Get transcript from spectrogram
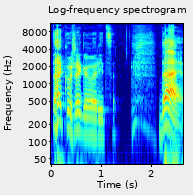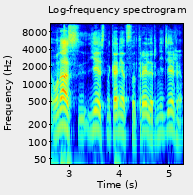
Так уже говорится. Да, у нас есть наконец-то трейлер недели.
